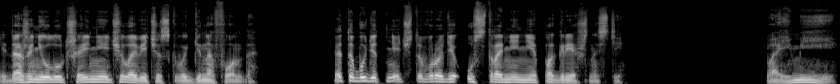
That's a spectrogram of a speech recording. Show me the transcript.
и даже не улучшение человеческого генофонда. Это будет нечто вроде устранения погрешности. «Пойми»,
